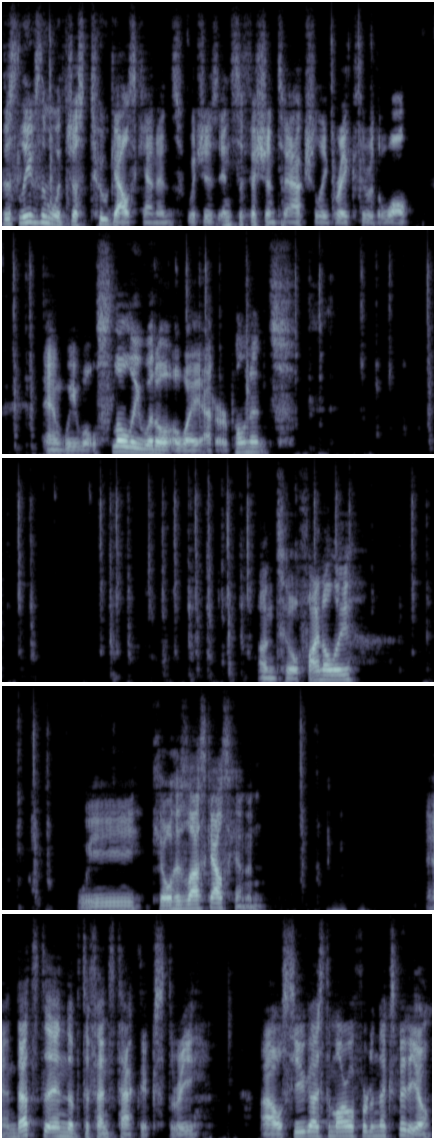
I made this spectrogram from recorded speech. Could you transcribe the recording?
This leaves him with just two Gauss cannons, which is insufficient to actually break through the wall. And we will slowly whittle away at our opponent until finally we kill his last Gauss Cannon. And that's the end of Defense Tactics 3. I'll see you guys tomorrow for the next video.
